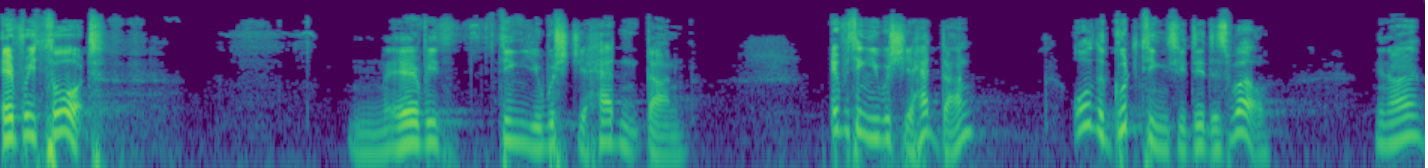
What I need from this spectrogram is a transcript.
every thought. Mm, everything you wished you hadn't done. Everything you wish you had done. All the good things you did as well. You know,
